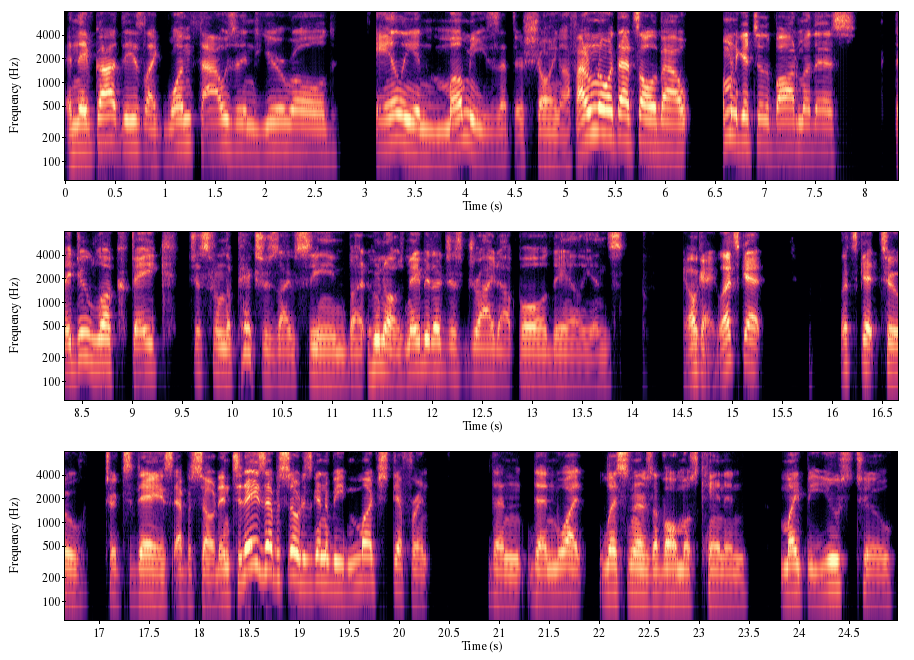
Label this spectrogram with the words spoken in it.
and they've got these like one thousand year old alien mummies that they're showing off. I don't know what that's all about. I'm gonna get to the bottom of this. They do look fake just from the pictures I've seen, but who knows? Maybe they're just dried up old aliens. Okay, let's get let's get to to today's episode. And today's episode is going to be much different than than what listeners of almost canon might be used to,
